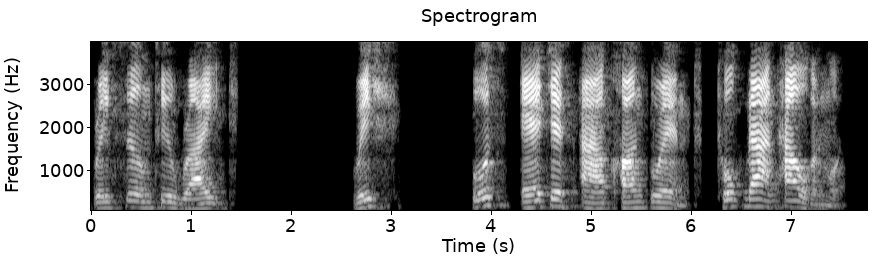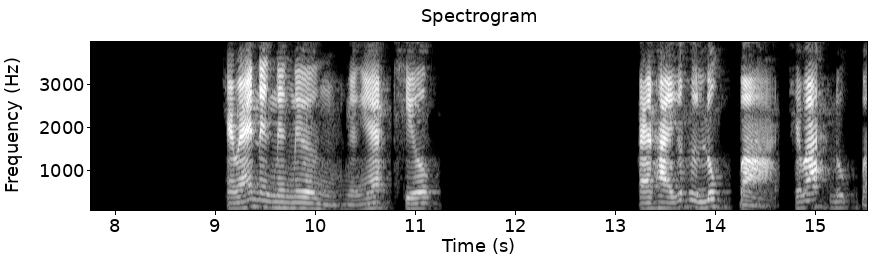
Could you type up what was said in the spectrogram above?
prism ที่ right which whose edges are congruent ทุกด้านเท่ากันหมด เห็นไหมหนึ่งหนึ่งหนึ่งอย่างเงี้ยคิ้วแต่ไทยก็คือลูกบาศก์ใช่ปะลูกบ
